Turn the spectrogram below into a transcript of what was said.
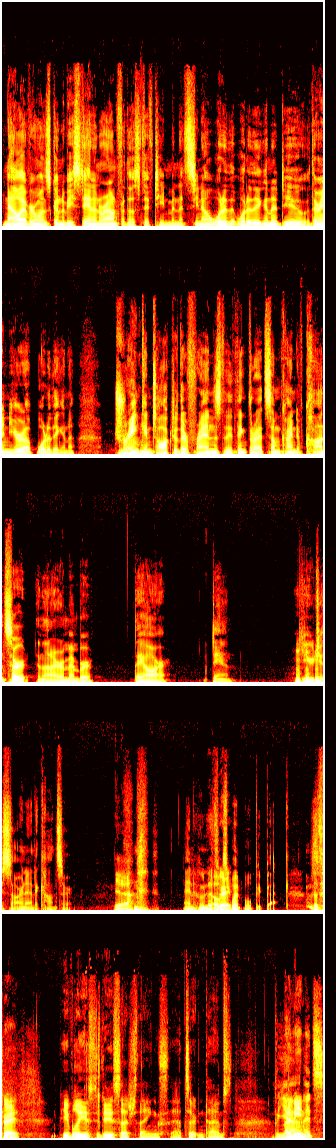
now everyone's going to be standing around for those 15 minutes. You know, what are they, what are they going to do? They're in Europe. What are they going to drink and talk to their friends? Do they think they're at some kind of concert? And then I remember they are. Dan, you just aren't at a concert. yeah And who knows right. when we'll be back. That's right. People used to do such things at certain times. But yeah I mean- it's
